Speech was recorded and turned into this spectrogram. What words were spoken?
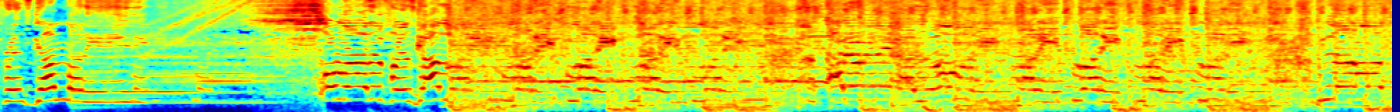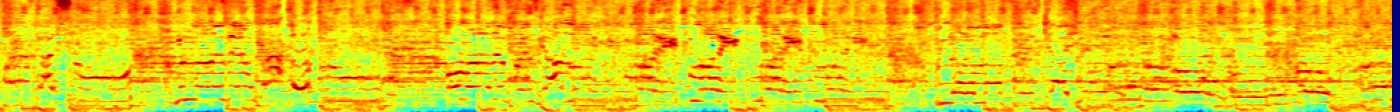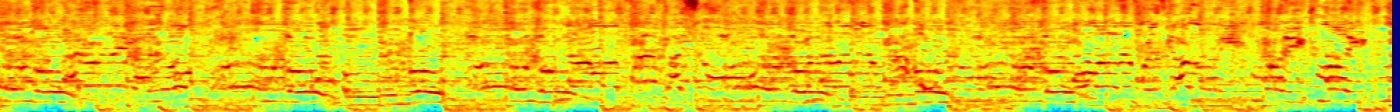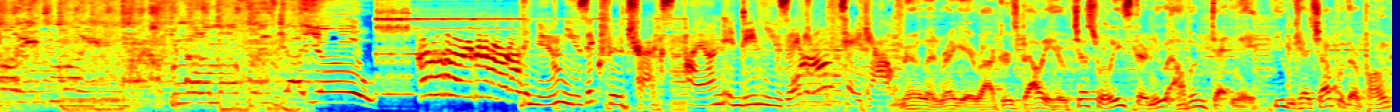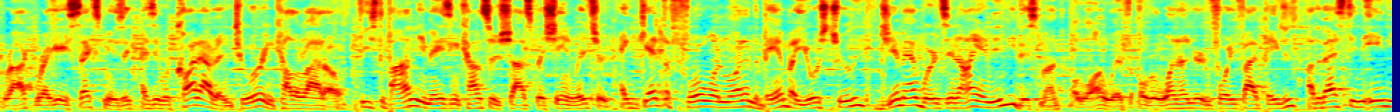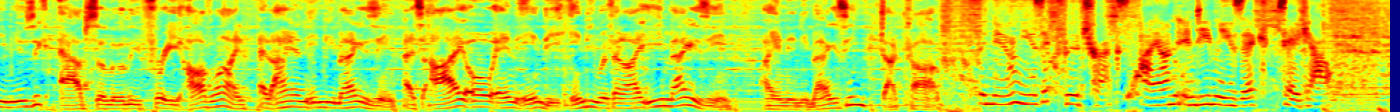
friends got money. All my other friends got money, music food trucks, Ion Indie Music, Takeout. Maryland reggae rockers Ballyhoo just released their new album Detonate. You can catch up with their punk, rock, reggae, sex music as they were caught out on tour in Colorado. Feast upon the amazing concert shots by Shane Richard and get the 411 in the band by yours truly, Jim Edwards and Ion Indie this month, along with over 145 pages of the best in indie music absolutely free online at Ion Indie Magazine. That's I O N Indie, Indie with an IE magazine. IonIndieMagazine.com. The new music food trucks, Ion Indie Music, Takeout.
